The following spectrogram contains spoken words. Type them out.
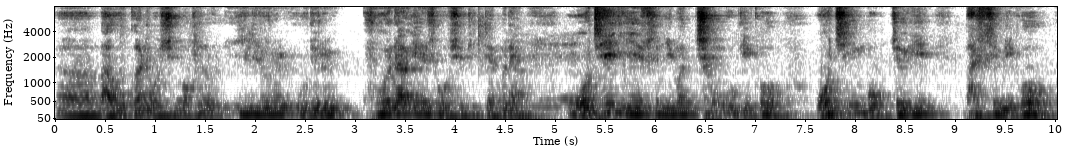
어, 마국간에 오신 목적은 인류를 우리를 구원하기 위해서 오셨기 때문에 아멘. 오직 예수님은 천국이고 오직 목적이 말씀이고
